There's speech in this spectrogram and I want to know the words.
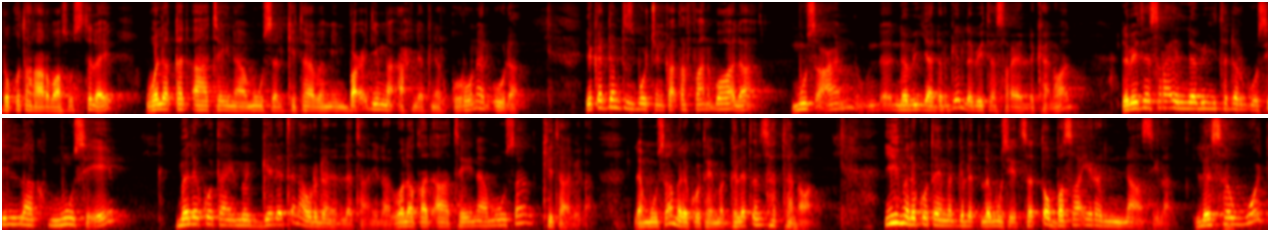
በቁጥር 43 ላይ ወለቀድ አተይና ሙሳ ልኪታበ ሚን ባዕድ ማ አህለክና ልቁሩን ልኡላ የቀደምት ህዝቦችን ካጠፋን በኋላ ሙሳን ነቢይ አድርገን ለቤተ እስራኤል ልከነዋል። ለቤተ እስራኤል ነቢይ ተደርጎ ሲላክ ሙሴ መለኮታዊ መገለጥን አውርደንለታን ይላል። ወለቀድ አተይና ሙሳ ኪታብ ይላል። ለሙሳ መለኮታዊ መገለጥን ሰጥተነዋል። ይህ መለኮታዊ መገለጥ ለሙሴ የተሰጠው بصائر للناس ይላል። ለሰዎች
